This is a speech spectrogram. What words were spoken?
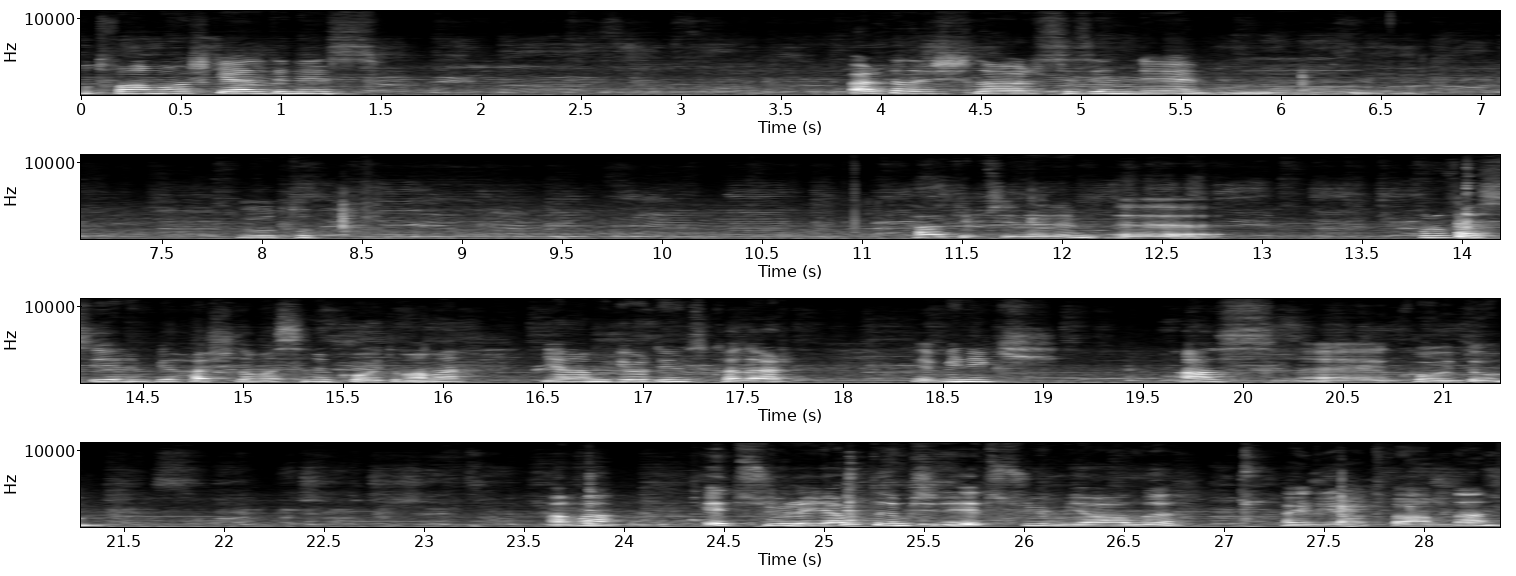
Mutfağıma hoş geldiniz. Arkadaşlar sizinle hmm, YouTube takipçilerim e, kuru fasulyenin bir haşlamasını koydum ama yağım gördüğünüz kadar e, minik az e, koydum. Ama et suyuyla yaptığım için et suyum yağlı. Hayriye mutfağımdan.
